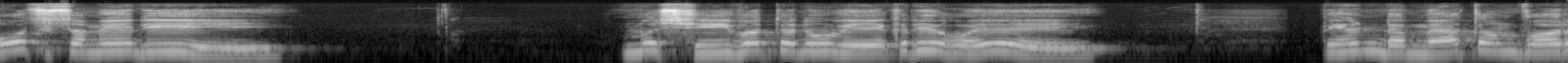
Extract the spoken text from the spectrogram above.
ਉਸ ਸਮੇਂ ਦੀ ਮੁਸੀਬਤ ਨੂੰ ਵੇਖਦੇ ਹੋਏ ਪਿੰਡ ਮਹਿਤਮਪੁਰ,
